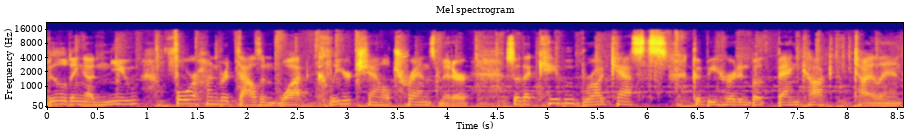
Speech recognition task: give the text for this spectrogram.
building a new 400,000 watt clear channel transmitter so that KBOO broadcasts could be heard in both Bangkok, Thailand,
